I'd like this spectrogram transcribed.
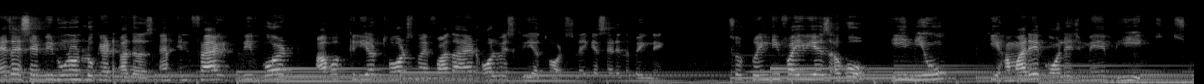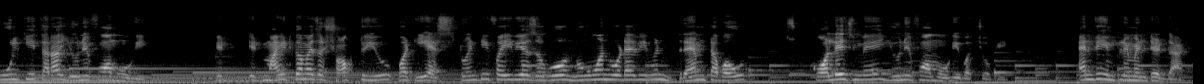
as I said we do not look at others and in fact we were our clear thoughts my father had always clear thoughts like I said in the beginning so twenty five ago he knew कि हमारे कॉलेज में भी स्कूल की तरह यूनिफॉर्म होगी। it it might come as a shock to you but yes 25 years ago no one would have even dreamt about college में uniform होगी बच्चों की and we implemented that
